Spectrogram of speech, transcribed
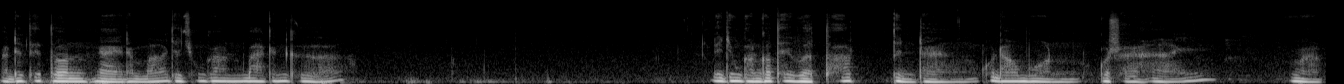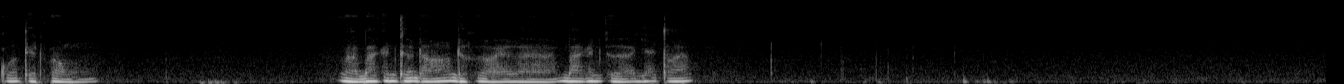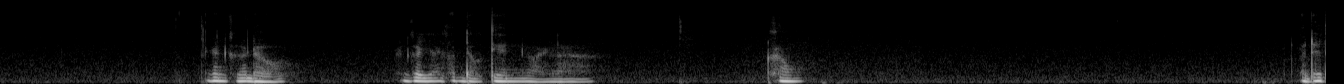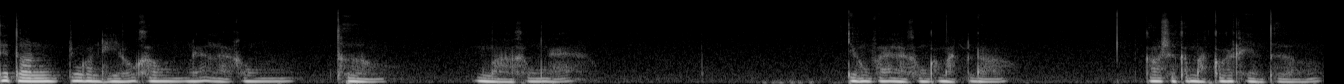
và Đức Thế Tôn Ngài đã mở cho chúng con ba cánh cửa để chúng con có thể vượt thoát tình trạng của đau buồn, của sợ hãi và của tuyệt vọng. Và ba cánh cửa đó được gọi là ba cánh cửa giải thoát. Cánh cửa đầu, cánh cái giải thoát đầu tiên gọi là không. và đức thế tôn, chúng con hiểu không nghĩa là không thường, mà không ngã. Chứ không phải là không có mặt đó. Có sự có mặt của các hiện tượng.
